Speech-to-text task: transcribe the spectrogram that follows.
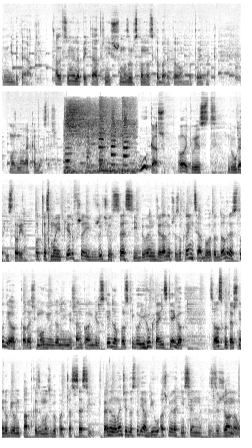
no, niby teatr. Ale w sumie lepiej teatr niż Mazurską Noc Kabaretową, bo to jednak można raka dostać. Oj, tu jest długa historia. Podczas mojej pierwszej w życiu sesji byłem dzierany przez Ukraińca. Było to dobre studio. Koleś mówił do mnie mieszanką angielskiego, polskiego i ukraińskiego, co skutecznie robiło mi papkę z mózgu podczas sesji. W pewnym momencie do studia wbił ośmioletni syn z żoną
